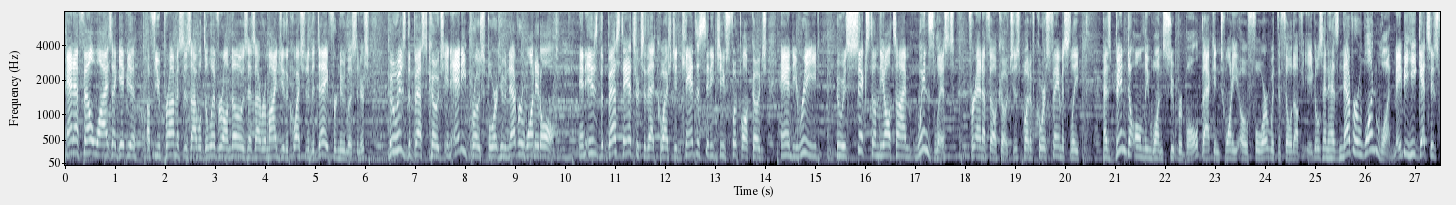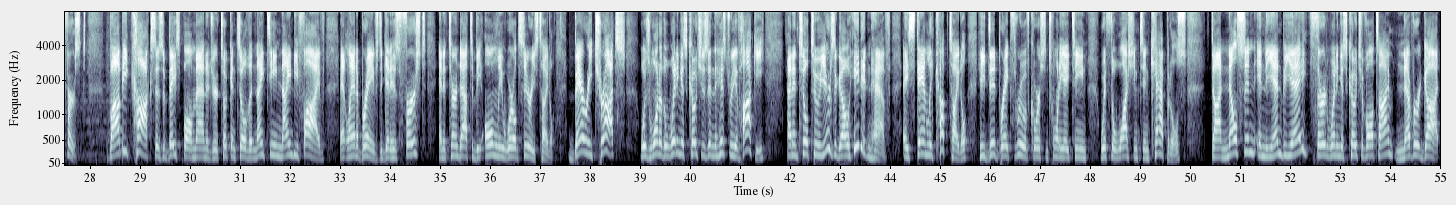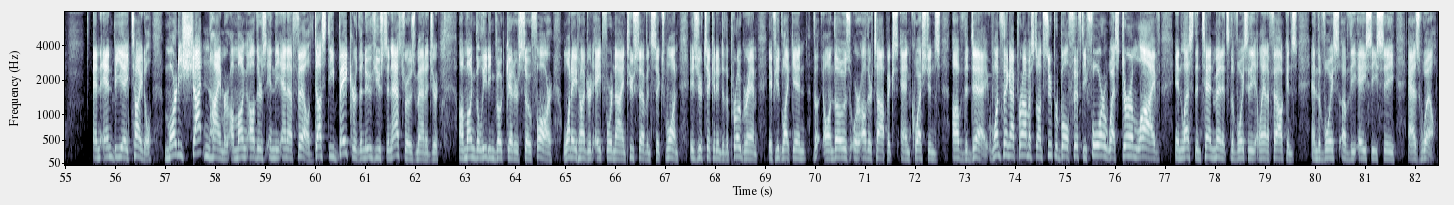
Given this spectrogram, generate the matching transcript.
NFL wise, I gave you a few promises. I will deliver on those as I remind you the question of the day for new listeners Who is the best coach in any pro sport who never won it all? And is the best answer to that question Kansas City Chiefs football coach Andy Reid, who is sixth on the all time wins list for NFL coaches, but of course, famously, has been to only one Super Bowl back in 2004 with the Philadelphia Eagles and has never won one. Maybe he gets his first. Bobby Cox, as a baseball manager, took until the 1995 Atlanta Braves to get his first, and it turned out to be only World Series title. Barry Trotz was one of the winningest coaches in the history of hockey. And until two years ago, he didn't have a Stanley Cup title. He did break through, of course, in 2018 with the Washington Capitals. Don Nelson in the NBA, third winningest coach of all time, never got an NBA title. Marty Schottenheimer, among others in the NFL. Dusty Baker, the new Houston Astros manager, among the leading vote getters so far. 1 800 849 2761 is your ticket into the program if you'd like in the, on those or other topics and questions of the day. One thing I promised on Super Bowl 54, Wes Durham live in less than 10 minutes, the voice of the Atlanta Falcons and the voice of the ACC as well.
